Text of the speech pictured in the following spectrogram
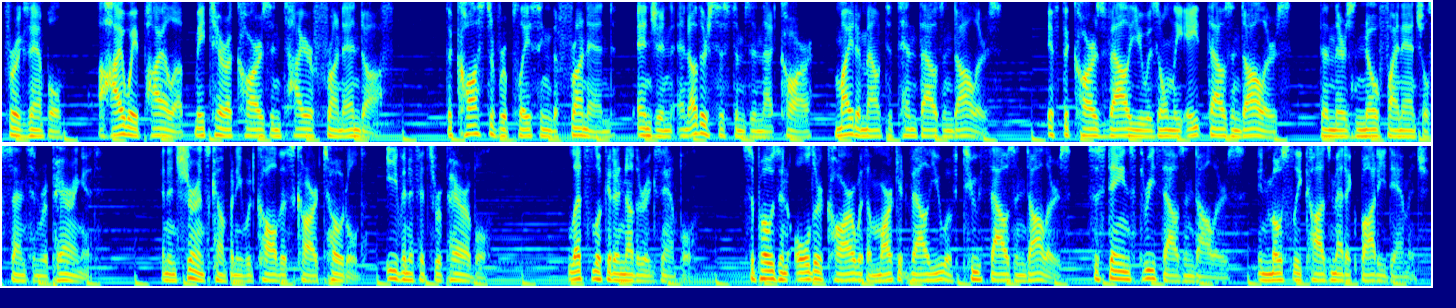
For example, a highway pileup may tear a car's entire front end off. The cost of replacing the front end, engine, and other systems in that car might amount to $10,000. If the car's value is only $8,000, then there's no financial sense in repairing it. An insurance company would call this car totaled, even if it's repairable. Let's look at another example. Suppose an older car with a market value of $2,000 sustains $3,000 in mostly cosmetic body damage.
